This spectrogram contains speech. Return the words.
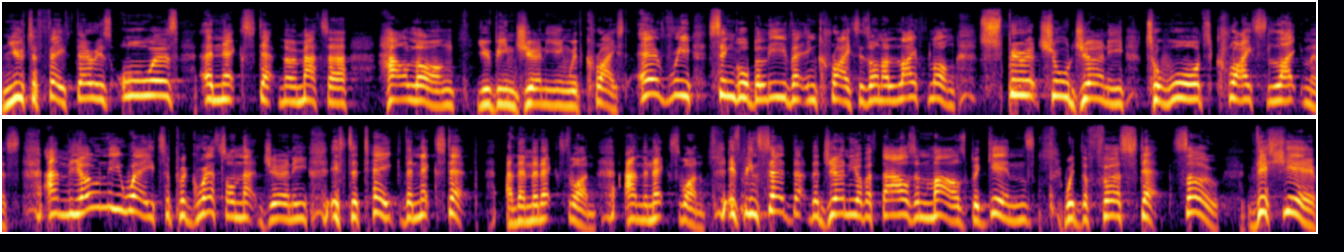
new to faith. There is always a next step, no matter how long you've been journeying with Christ. Every single believer in Christ is on a lifelong spiritual journey towards Christ's likeness. And the only way to progress on that journey is to take the next step and then the next one, and the next one. It's been said that the journey of a thousand miles begins with the first step. So, this year,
